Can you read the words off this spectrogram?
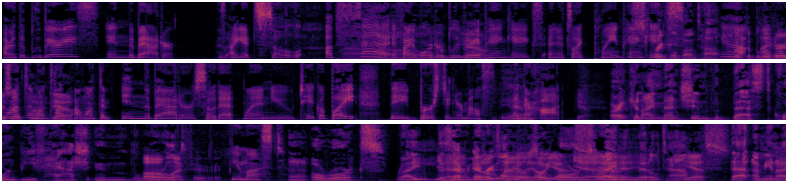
"Are the blueberries in the batter?" Because I get so upset if I oh, order blueberry yeah. pancakes and it's like plain pancakes Sprinkled on top. Yeah, With the I don't want on them on top, top. yeah. I want them in the batter so that when you take a bite, they burst in your mouth and they're hot. Yeah. All right, can I mention the best corned beef hash in the world? Oh, world? my favorite. You must. uh, O'Rourke's, right? Because Yeah, ev- everyone knows Oh. O'Rourke's, Yeah, right? yeah, in yeah. Middletown. Yes. That I mean, I,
